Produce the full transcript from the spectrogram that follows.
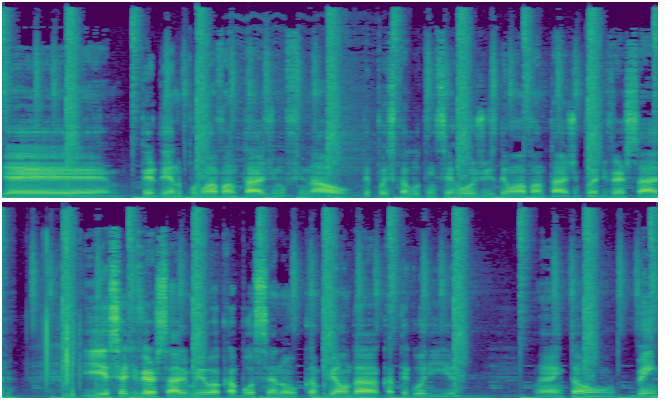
é, perdendo por uma vantagem no final. Depois que a luta encerrou, o juiz deu uma vantagem para o adversário e esse adversário meu acabou sendo campeão da categoria. Né? Então, bem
